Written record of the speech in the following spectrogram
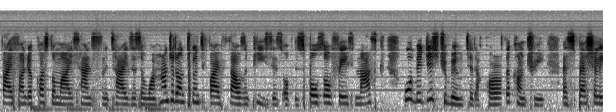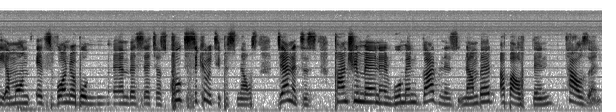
500 customized hand sanitizers and 125,000 pieces of disposal face masks will be distributed across the country, especially among its vulnerable members such as cooks, security personnel, janitors, pantry men and women, gardeners, numbered about 10,000.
